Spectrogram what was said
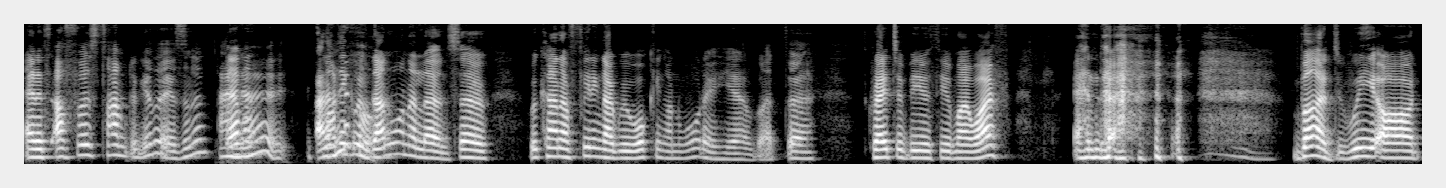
And it's our first time together, isn't it? I know. It's I don't think we've done one alone. So we're kind of feeling like we're walking on water here. But uh, it's great to be with you, my wife. And uh, but we are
